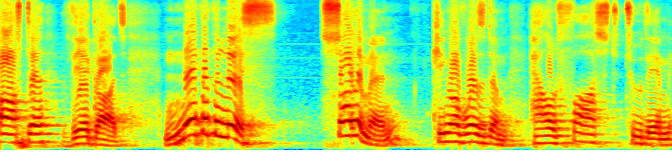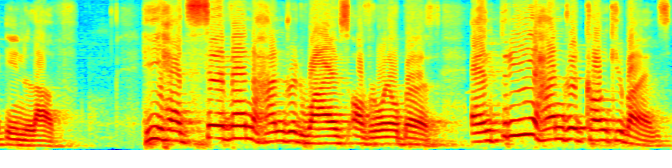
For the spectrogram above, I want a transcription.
after their gods. Nevertheless, Solomon, king of wisdom, held fast to them in love. He had 700 wives of royal birth and 300 concubines,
